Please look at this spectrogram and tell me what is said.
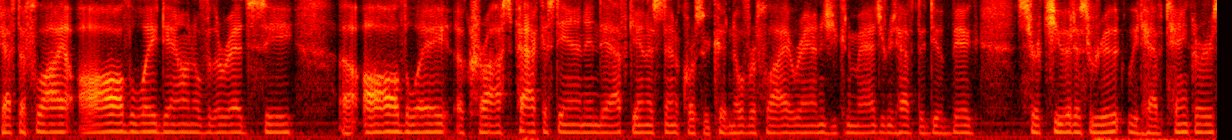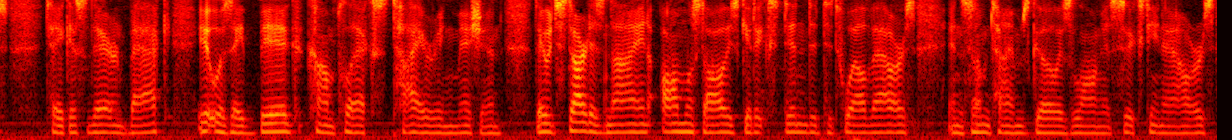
We'd have to fly all the way down over the Red Sea uh, all the way across Pakistan into Afghanistan. Of course, we couldn't overfly Iran, as you can imagine. We'd have to do a big circuitous route. We'd have tankers take us there and back. It was a big, complex, tiring mission. They would start as nine, almost always get extended to 12 hours, and sometimes go as long as 16 hours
